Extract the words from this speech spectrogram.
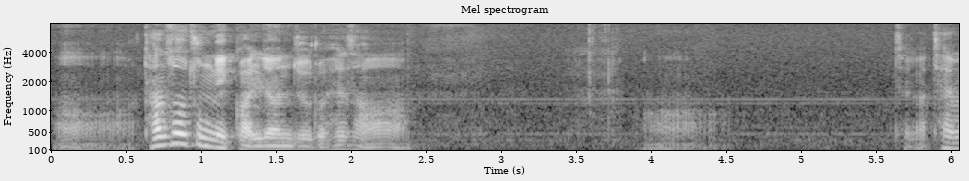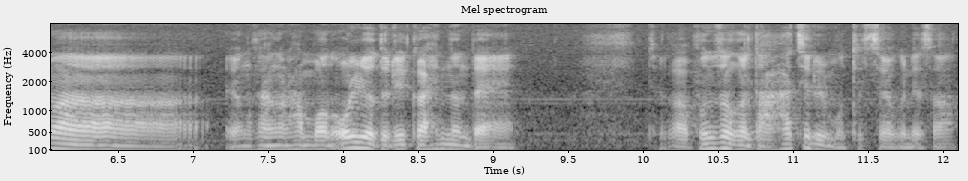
어, 탄소 중립 관련주로 해서 어, 제가 테마 영상을 한번 올려드릴까 했는데 제가 분석을 다 하지를 못했어요. 그래서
